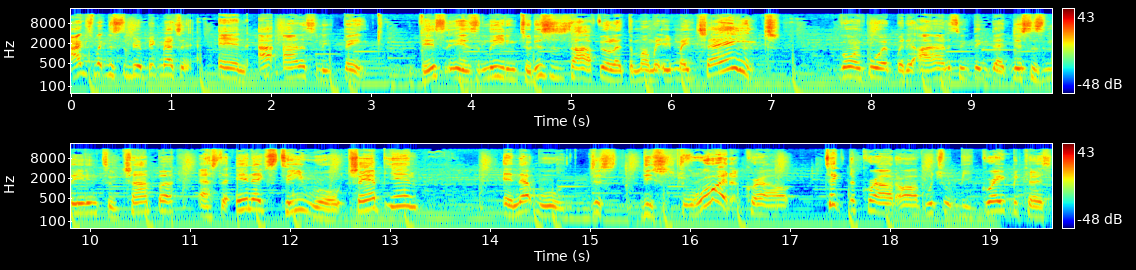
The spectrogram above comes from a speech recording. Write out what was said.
I expect this to be a big match, and I honestly think this is leading to this is how I feel at the moment. It may change going forward, but I honestly think that this is leading to Ciampa as the NXT World Champion, and that will just destroy the crowd, take the crowd off, which would be great because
